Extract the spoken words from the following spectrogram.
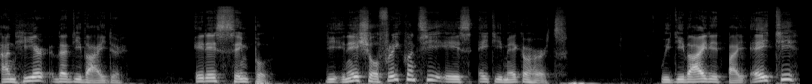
and here the divider. It is simple. The initial frequency is 80 MHz. We divide it by 80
